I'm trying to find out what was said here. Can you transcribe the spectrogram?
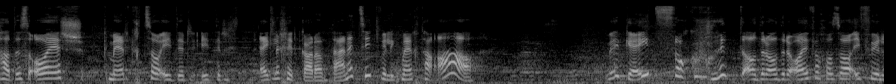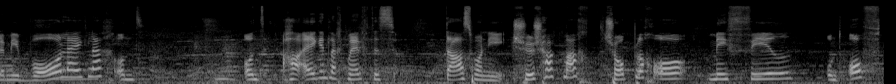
habe das auch erst gemerkt, so in der, in der, eigentlich in der Quarantänezeit, weil ich gemerkt habe, ah, mir geht es so gut. Oder, oder einfach so, ich fühle mich wohl eigentlich. Und, und habe eigentlich gemerkt, dass das, was ich sonst gemacht habe, joblich auch, mich viel und oft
